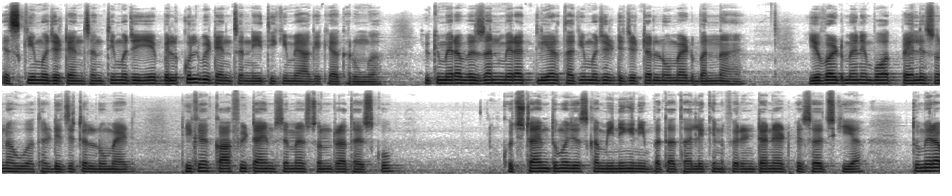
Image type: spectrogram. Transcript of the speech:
इसकी मुझे टेंशन थी, मुझे ये बिल्कुल भी टेंशन नहीं थी कि मैं आगे क्या करूँगा। क्योंकि मेरा विज़न मेरा क्लियर था कि मुझे डिजिटल नोमैड बनना है। ये वर्ड मैंने बहुत पहले सुना हुआ था डिजिटल नोमैड ठीक है, काफ़ी टाइम से मैं सुन रहा था इसको। कुछ टाइम तो मुझे इसका मीनिंग ही नहीं पता था, लेकिन फिर इंटरनेट पे सर्च किया तो मेरा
